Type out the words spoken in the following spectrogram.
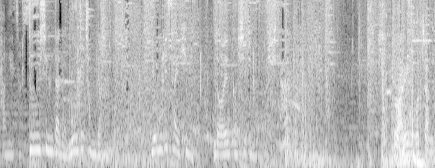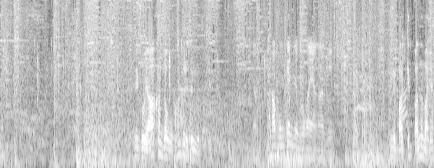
강해졌어. 두 신단을 모두 점령하니 용기사의 힘은 너의 것이 될 것이다. 그건 아닌 것 같지 않나? 이거 양악한다고 한 줄이 어떡해? 야, 다 본캔데 뭐가 양하게 근데 맞긴, 맞는 말이야.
